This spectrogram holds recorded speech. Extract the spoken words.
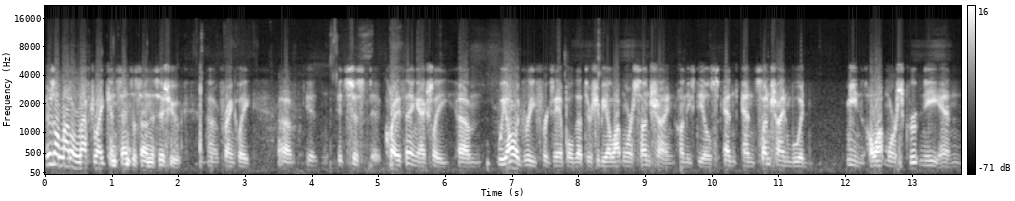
There's a lot of left right consensus on this issue, uh, frankly. Uh, it, it's just uh, quite a thing, actually. Um, we all agree, for example, that there should be a lot more sunshine on these deals, and, and sunshine would mean a lot more scrutiny and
